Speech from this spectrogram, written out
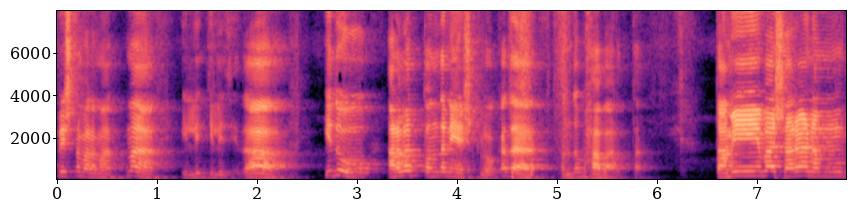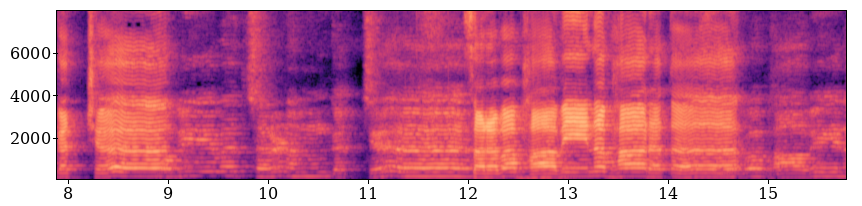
ಕೃಷ್ಣ ಪರಮಾತ್ಮ ಇಲ್ಲಿ ತಿಳಿಸಿದ. ಇದು ಅರವತ್ತೊಂದನೆಯ ಶ್ಲೋಕದ ಒಂದು ಭಾವಾರ್ಥ. ತಮೇವ ಶರಣಂ ಗಚ್ಚ. ಶರಣಂ ಗಚ್ಚ ಸರ್ವಭಾವೇನ ಭಾರತ ಸರ್ವಭಾವೇನ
